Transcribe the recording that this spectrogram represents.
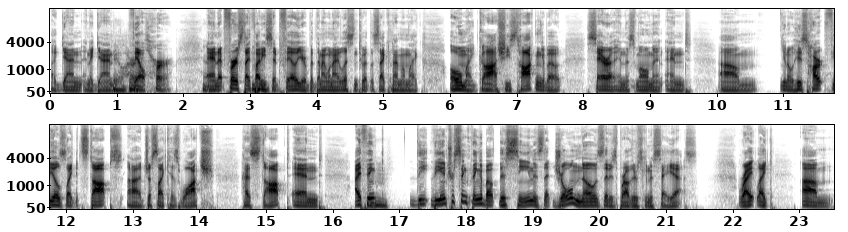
again and again, fail her. Fail her. Yeah. And at first, I thought mm-hmm. he said failure, but then when I listened to it the second time, I'm like, oh my gosh, he's talking about Sarah in this moment, and um, you know, his heart feels like it stops, uh, just like his watch has stopped, and I think. Mm-hmm. The, the interesting thing about this scene is that Joel knows that his brother's going to say yes, right? Like, um,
